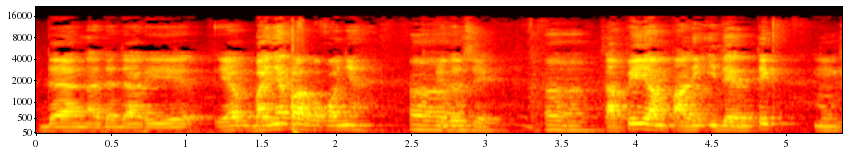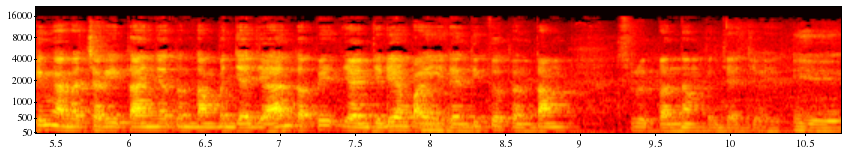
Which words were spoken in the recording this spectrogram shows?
dan ada dari ya banyak lah pokoknya. Hmm. Itu sih. Heeh. Tapi yang paling identik mungkin karena ceritanya tentang penjajahan tapi yang jadi yang paling identik tuh tentang sudut pandang penjajah itu. Iya.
